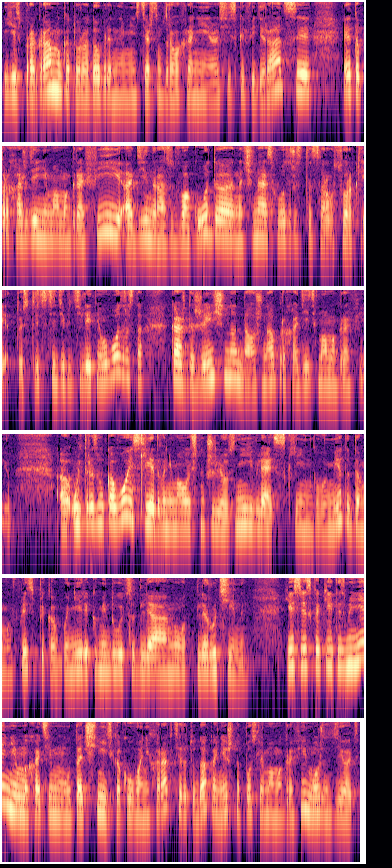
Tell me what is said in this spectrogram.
есть программы, которые одобрены Министерством здравоохранения Российской Федерации. Это прохождение маммографии один раз в два года, начиная с возраста 40 40 лет. То есть с 39-летнего возраста каждая женщина должна проходить маммографию. Э, Ультразвуковое исследование молочных желез не является скрининговым методом и, в принципе, как бы не рекомендуется для, ну, вот, для рутины. Если есть какие-то изменения, мы хотим уточнить, какого они характера, то да, конечно, после маммографии можно сделать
